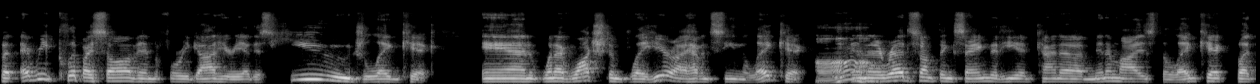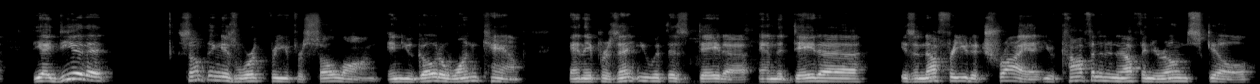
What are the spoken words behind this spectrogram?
but every clip I saw of him before he got here, he had this huge leg kick. And when I've watched him play here, I haven't seen the leg kick. And I Oh, read something saying that he had kind of minimized the leg kick, but the idea that something has worked for you for so long and you go to one camp and they present you with this data, and the data is enough for you to try it. You're confident enough in your own skill,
